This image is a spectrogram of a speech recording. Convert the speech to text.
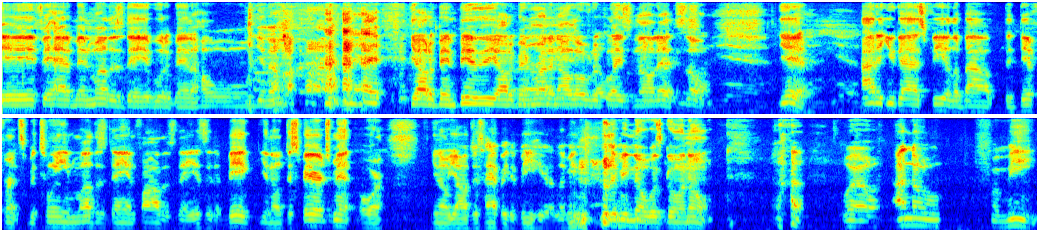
if it had been Mother's Day, it would have been a whole, you know, y'all have been busy, y'all have been Uh, running all over the place and all that. So, yeah, Yeah. how do you guys feel about the difference between Mother's Day and Father's Day? Is it a big, you know, disparagement, or, you know, y'all just happy to be here? Let me let me know what's going on. well, I know for me,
